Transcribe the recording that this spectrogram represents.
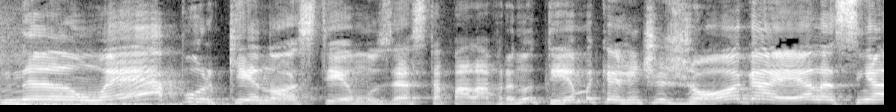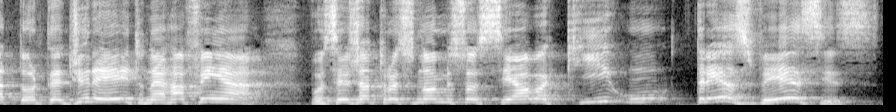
Não é porque nós temos esta palavra no tema que a gente joga ela assim à torta direito, né, Rafinha? Você já trouxe nome social aqui um, três vezes.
